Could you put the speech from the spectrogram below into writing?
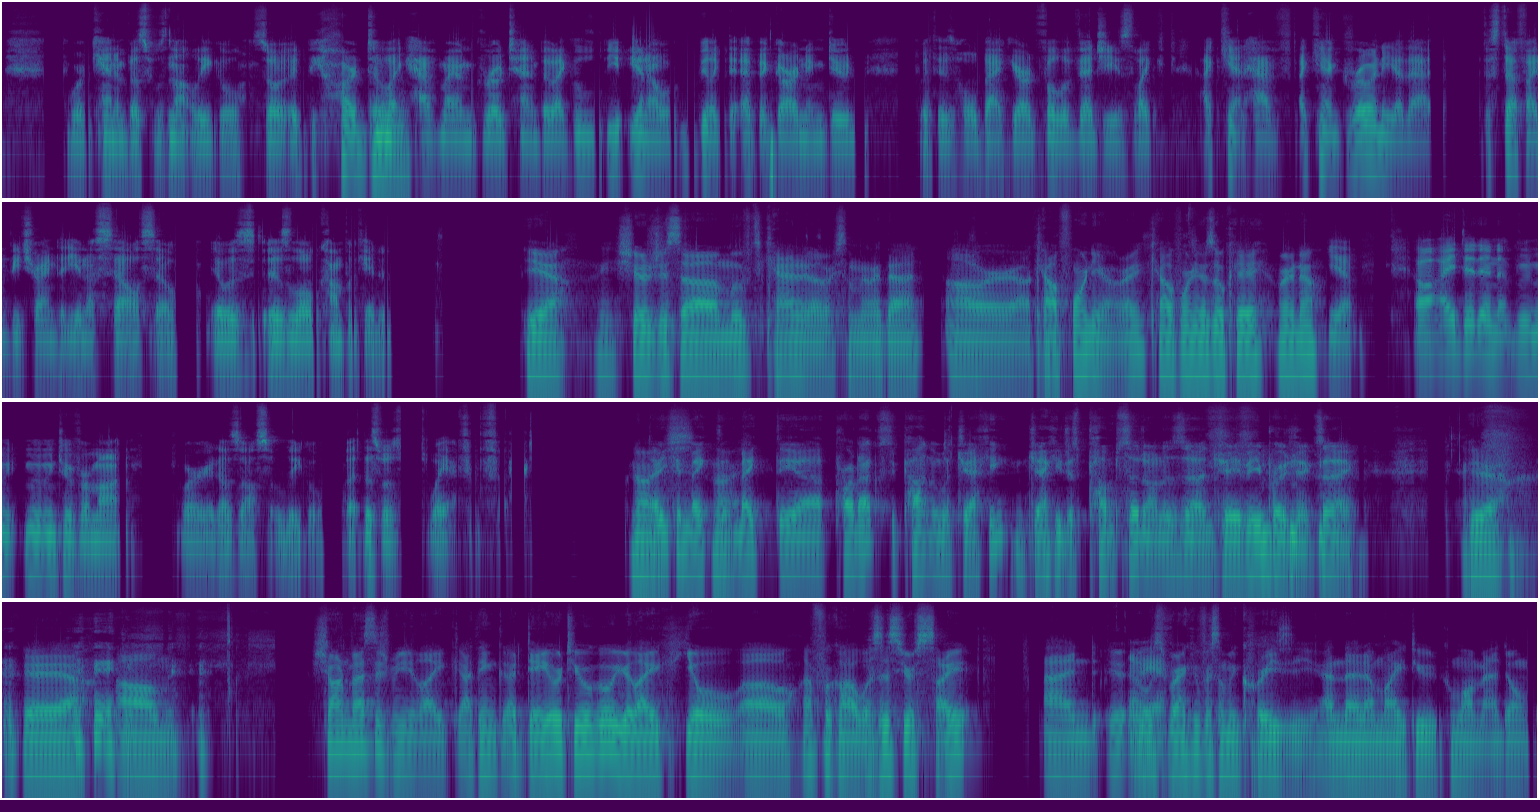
where cannabis was not legal. So it'd be hard to Mm. like have my own grow tent, but like you know, be like the epic gardening dude with his whole backyard full of veggies. Like I can't have, I can't grow any of that. The stuff I'd be trying to you know sell. So it was it was a little complicated. Yeah, you should have just uh, moved to Canada or something like that, or uh, California. Right? California is okay right now. Yeah. Oh, I did end up moving, moving to Vermont, where it is also legal, but this was way after the fact. Nice. Now you can make the make the uh, products. You partner with Jacky. Jacky just pumps it on his uh, JV projects. eh? Yeah, yeah, yeah. um, Sean messaged me like I think a day or two ago. You're like, "Yo, uh, I forgot. Was this your site?" And it, Oh, it was yeah. ranking for something crazy. And then I'm like, "Dude, come on, man! Don't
